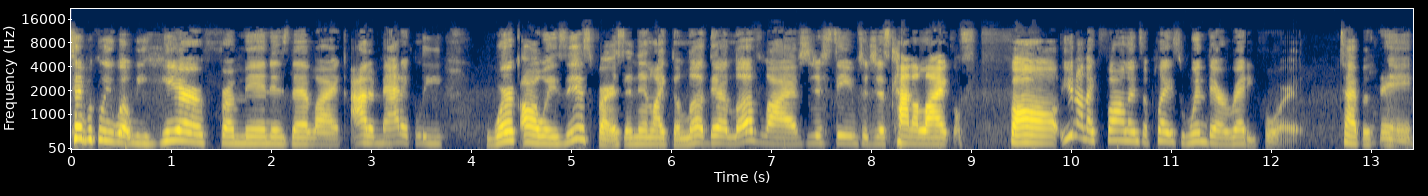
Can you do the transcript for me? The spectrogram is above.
typically what we hear from men is that like automatically work always is first and then like the love their love lives just seem to just kind of like fall you know like fall into place when they're ready for it type of thing.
